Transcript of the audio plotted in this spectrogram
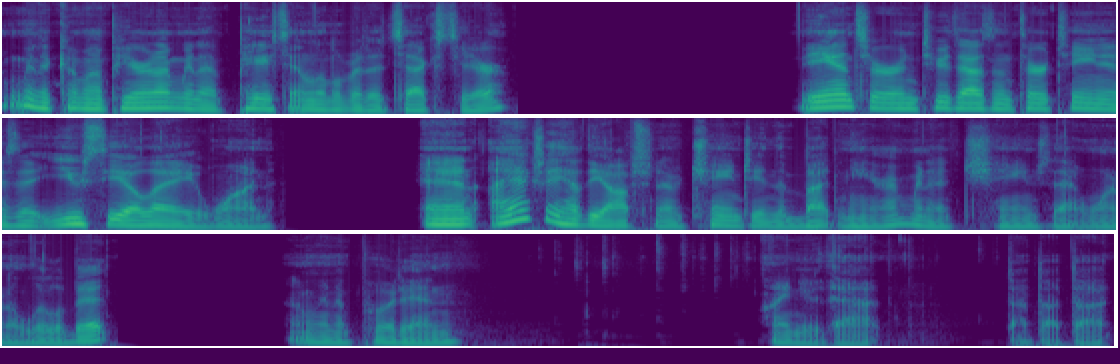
I'm going to come up here and I'm going to paste in a little bit of text here. The answer in 2013 is that UCLA won. And I actually have the option of changing the button here. I'm going to change that one a little bit. I'm going to put in, I knew that, dot, dot, dot.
